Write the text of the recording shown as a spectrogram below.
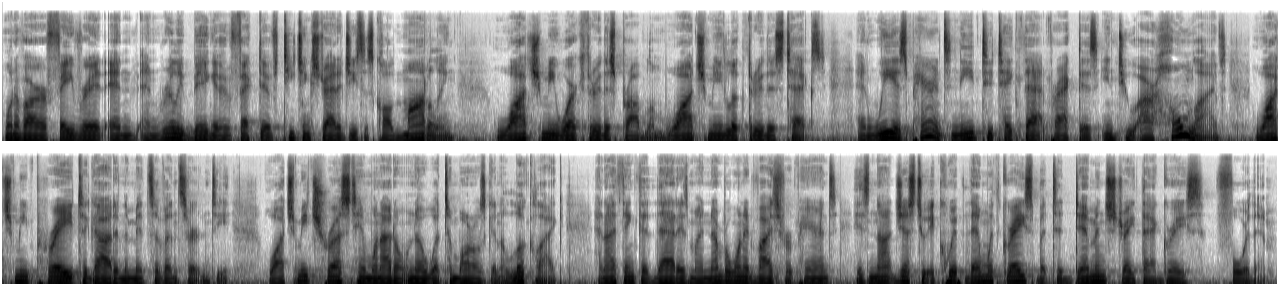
One of our favorite and, and really big and effective teaching strategies is called modeling. Watch me work through this problem. Watch me look through this text. And we as parents need to take that practice into our home lives. Watch me pray to God in the midst of uncertainty. Watch me trust Him when I don't know what tomorrow is going to look like. And I think that that is my number one advice for parents is not just to equip them with grace, but to demonstrate that grace for them.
